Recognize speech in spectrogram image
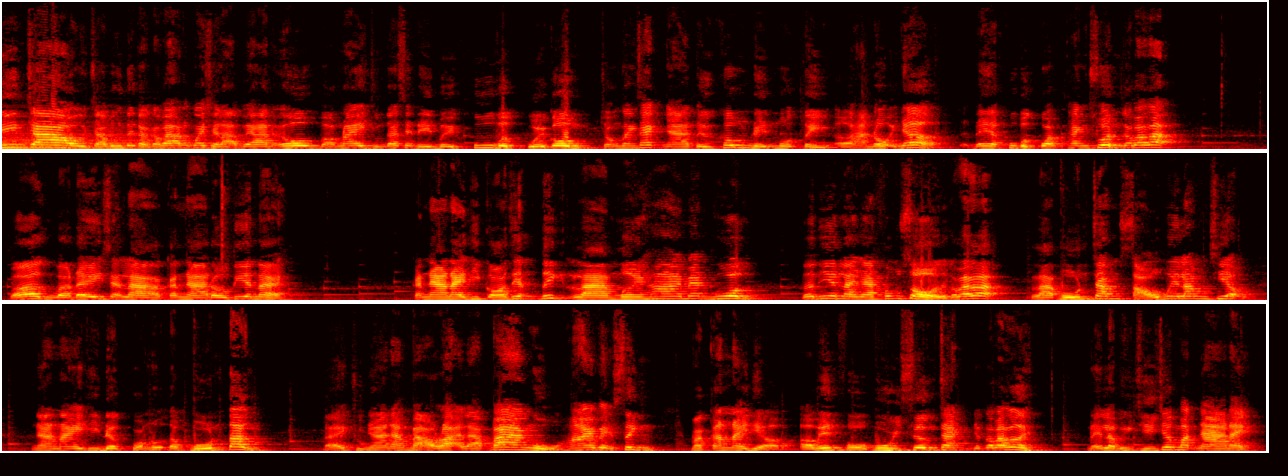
Xin chào, chào mừng tất cả các bạn đã quay trở lại với Hà Nội Hôm Và hôm nay chúng ta sẽ đến với khu vực cuối cùng trong danh sách nhà từ 0 đến 1 tỷ ở Hà Nội nhá. Đây là khu vực quận Thanh Xuân các bác ạ. Vâng, và đây sẽ là căn nhà đầu tiên này. Căn nhà này thì có diện tích là 12 mét vuông. Tất nhiên là nhà không sổ rồi các bác ạ. Là 465 triệu. Nhà này thì được khoảng độ tầm 4 tầng. Đấy, chủ nhà đang báo lại là ba ngủ hai vệ sinh. Và căn này thì ở, ở bên phố Bùi Sương Trạch nha các bác ơi. Đây là vị trí trước mặt nhà này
